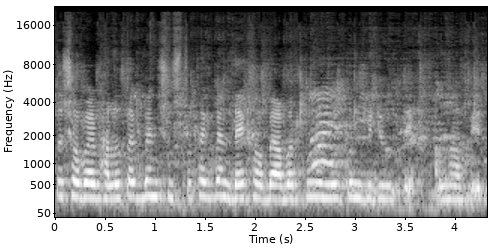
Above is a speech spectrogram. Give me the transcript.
তো সবাই ভালো থাকবেন, সুস্থ থাকবেন। দেখা হবে আবার কোনো নতুন ভিডিওতে। আল্লাহ হাফিজ।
